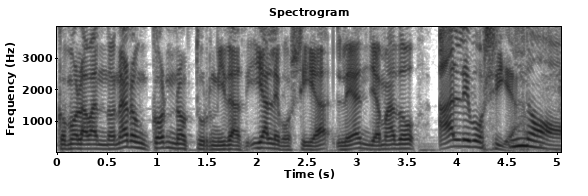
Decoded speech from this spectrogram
Como la abandonaron con nocturnidad y alevosía, le han llamado alevosía. No.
